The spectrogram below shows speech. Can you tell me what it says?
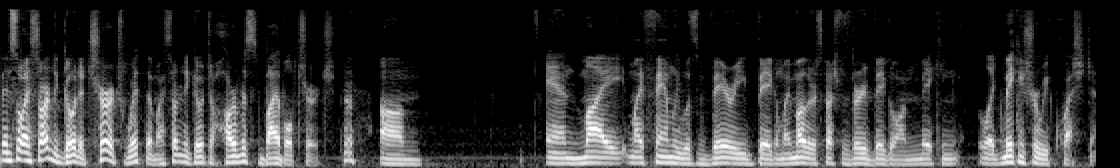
and so I started to go to church with them. I started to go to Harvest Bible Church. Um, and my my family was very big, and my mother especially was very big on making like making sure we question,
